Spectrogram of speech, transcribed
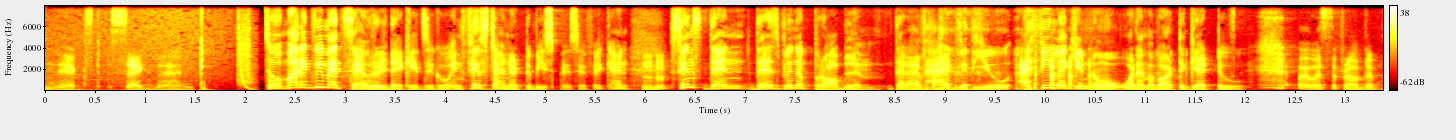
Next segment. So, Manik, we met several decades ago, in fifth standard to be specific. And mm-hmm. since then, there's been a problem that I've had with you. I feel like you know what I'm about to get to. Well, what's the problem?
